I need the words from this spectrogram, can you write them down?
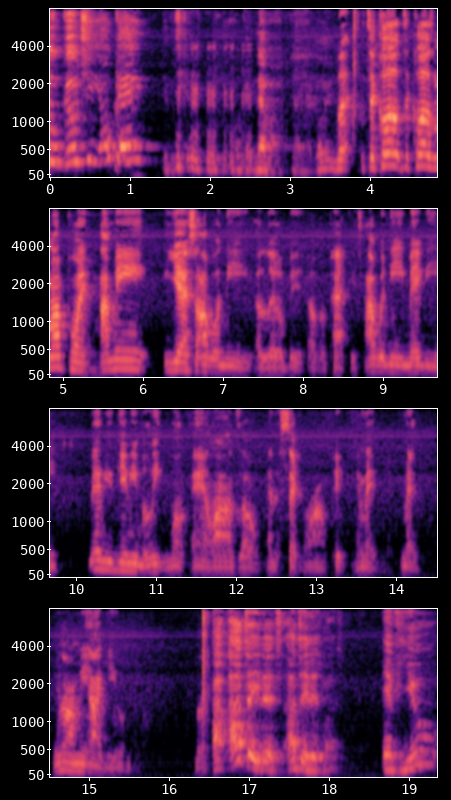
new Gucci. Okay. Did he still- okay, never mind. Never mind. Go ahead. But to close to close my point, I mean, yes, I will need a little bit of a package. I would need maybe maybe you give me Malik Monk and Lonzo and a second round pick, and maybe maybe you know what I mean. I give you them. I, I'll tell you this. I'll tell you this much. If you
